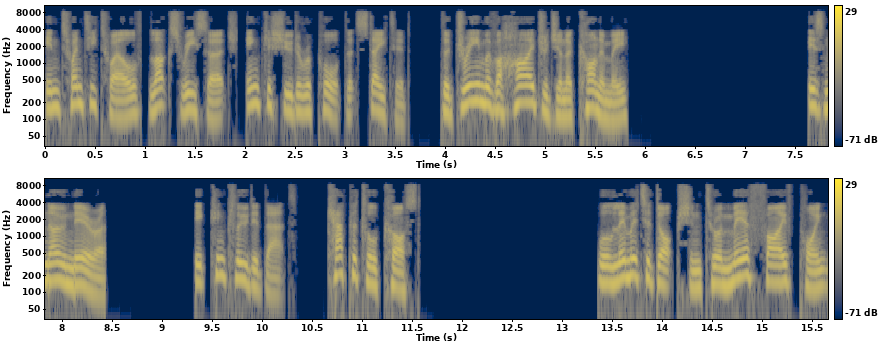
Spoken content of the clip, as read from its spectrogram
In 2012, Lux Research, Inc. issued a report that stated, the dream of a hydrogen economy is no nearer. It concluded that capital cost will limit adoption to a mere 5.9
